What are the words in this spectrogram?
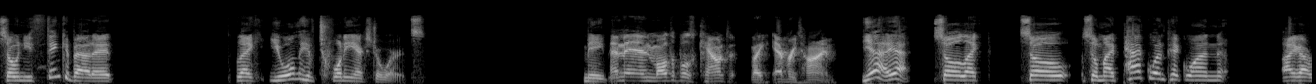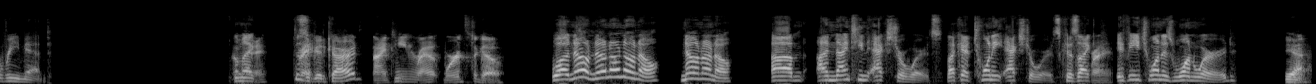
So when you think about it, like you only have 20 extra words. Maybe. And then multiples count like every time. Yeah, yeah. So like so so my pack one pick one I got remand. I'm like, Okay. this is a good card. 19 ra- words to go. Well, no, no, no, no, no. No, no, no. Um uh, 19 extra words. Like I had 20 extra words cuz like Right. if each one is one word, Yeah.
